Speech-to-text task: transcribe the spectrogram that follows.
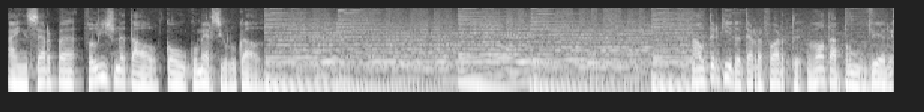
Em Serpa, Feliz Natal com o comércio local. A autarquia da Terra Forte volta a promover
